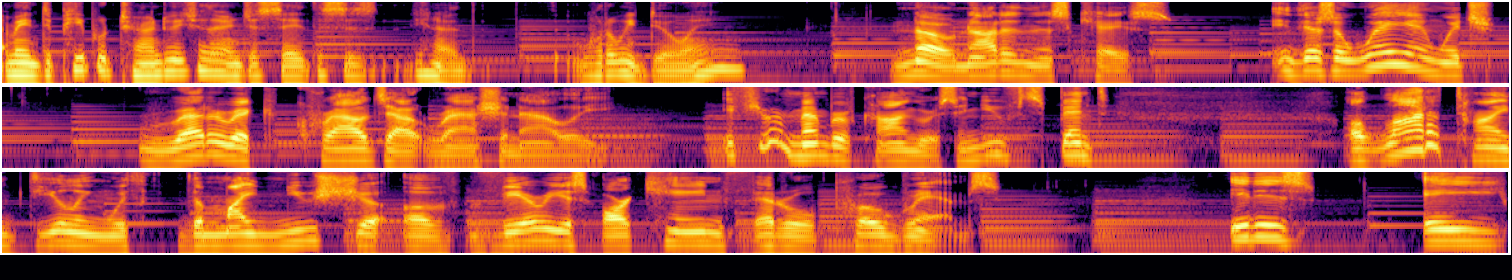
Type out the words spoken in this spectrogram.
i mean do people turn to each other and just say this is you know what are we doing? No not in this case. There's a way in which rhetoric crowds out rationality. If you're a member of congress and you've spent a lot of time dealing with the minutiae of various arcane federal programs it is a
